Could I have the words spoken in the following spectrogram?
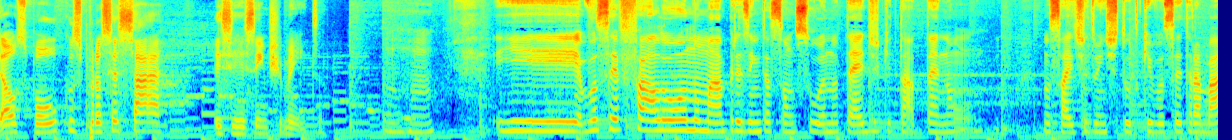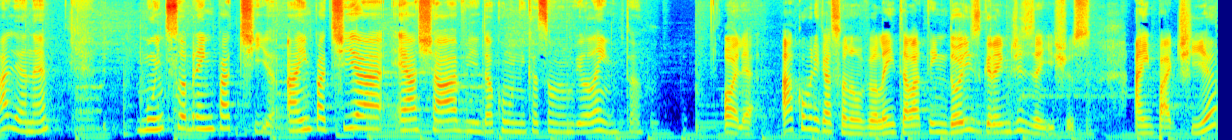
aos poucos processar esse ressentimento. E você falou numa apresentação sua no TED, que está até no, no site do instituto que você trabalha, né? Muito sobre a empatia. A empatia é a chave da comunicação não violenta? Olha, a comunicação não violenta ela tem dois grandes eixos: a empatia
